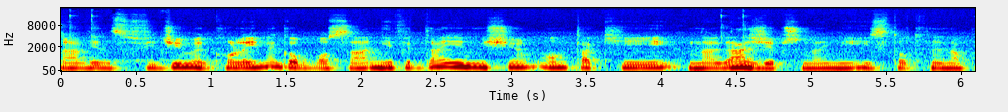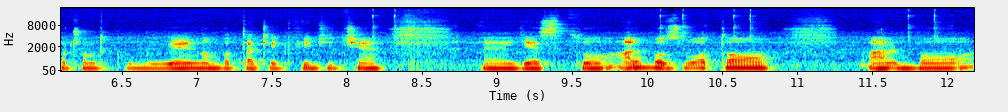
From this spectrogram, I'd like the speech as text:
A więc widzimy kolejnego bossa. Nie wydaje mi się on taki na razie przynajmniej istotny na początku gry, no bo tak jak widzicie jest tu albo złoto, albo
